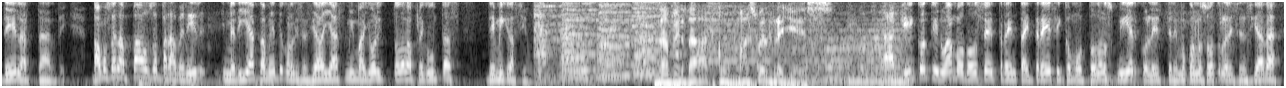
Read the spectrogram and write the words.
de la tarde. Vamos a la pausa para venir inmediatamente con la licenciada Yasmi Mayor y todas las preguntas de migración. La verdad con Mazuel Reyes. Aquí continuamos 12.33 y como todos los miércoles tenemos con nosotros la licenciada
